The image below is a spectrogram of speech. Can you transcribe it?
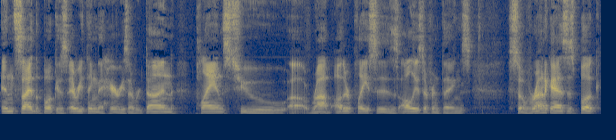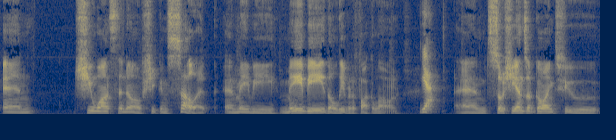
inside the book is everything that Harry's ever done, plans to uh, rob other places, all these different things. So Veronica has this book, and she wants to know if she can sell it, and maybe maybe they'll leave her the fuck alone. Yeah. And so she ends up going to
